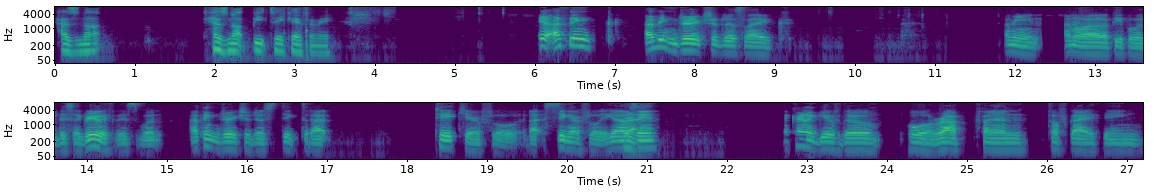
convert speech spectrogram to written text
has not has not beat Take Care for me. Yeah, I think I think Drake should just like I mean, I know a lot of people will disagree with this, but I think Drake should just stick to that take care flow, that singer flow. You get what I'm saying? I kind of give the whole rap fan tough guy thing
